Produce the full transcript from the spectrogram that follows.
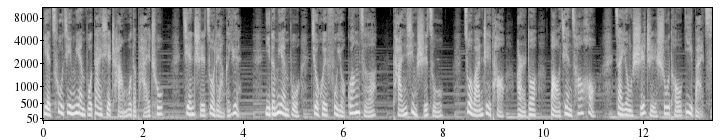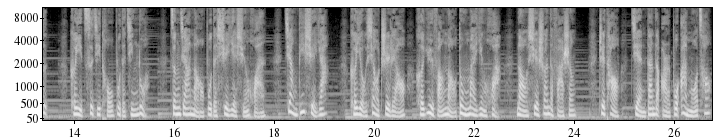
也促进面部代谢产物的排出。坚持做两个月，你的面部就会富有光泽、弹性十足。做完这套耳朵保健操后，再用食指梳头一百次，可以刺激头部的经络，增加脑部的血液循环，降低血压，可有效治疗和预防脑动脉硬化。脑血栓的发生，这套简单的耳部按摩操，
